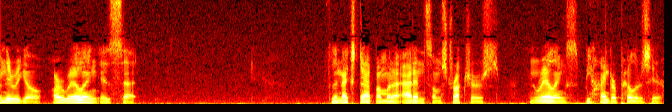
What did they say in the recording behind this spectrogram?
And there we go, our railing is set. For the next step, I'm going to add in some structures and railings behind our pillars here.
